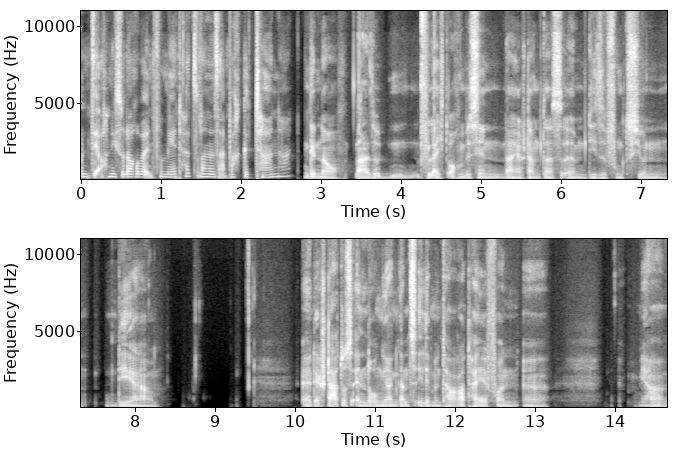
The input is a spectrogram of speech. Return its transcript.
Und sie auch nicht so darüber informiert hat, sondern es einfach getan hat. Genau, also vielleicht auch ein bisschen daher stammt, dass ähm, diese Funktion der äh, der Statusänderung ja ein ganz elementarer Teil von äh, ja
